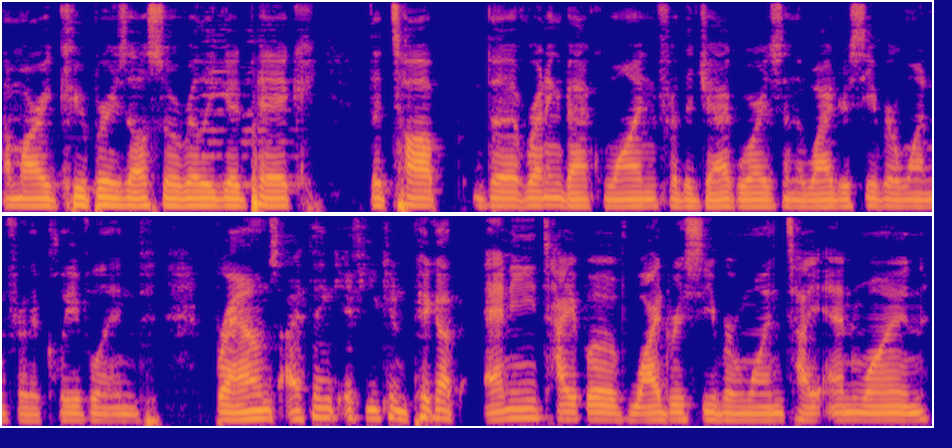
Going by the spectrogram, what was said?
Amari Cooper is also a really good pick. The top, the running back one for the Jaguars and the wide receiver one for the Cleveland Browns. I think if you can pick up any type of wide receiver one, tight end one,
